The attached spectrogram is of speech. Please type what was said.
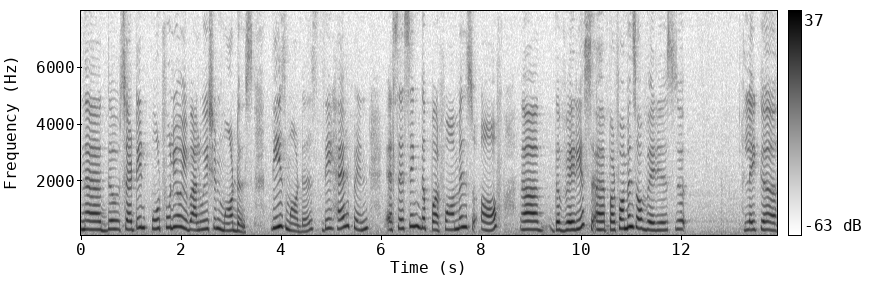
uh, the certain portfolio evaluation models. These models they help in assessing the performance of the various uh, performance of various uh, like uh,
